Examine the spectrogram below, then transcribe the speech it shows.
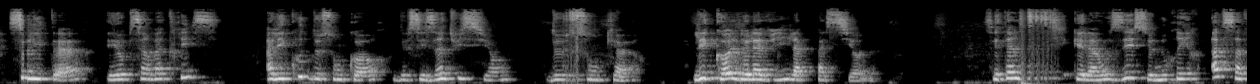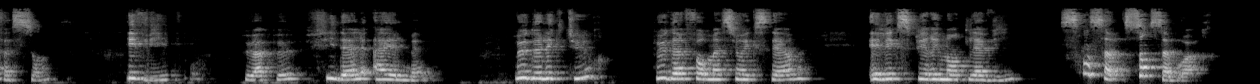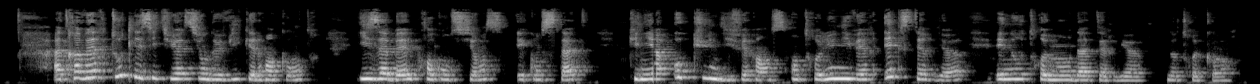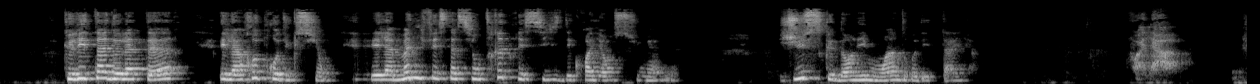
solitaire et observatrice, à l'écoute de son corps, de ses intuitions, de son cœur. L'école de la vie la passionne. C'est ainsi qu'elle a osé se nourrir à sa façon et vivre peu à peu fidèle à elle-même. Peu de lecture, peu d'informations externes, elle expérimente la vie sans, savoir. À travers toutes les situations de vie qu'elle rencontre, Isabelle prend conscience et constate qu'il n'y a aucune différence entre l'univers extérieur et notre monde intérieur, notre corps. Que l'état de la Terre est la reproduction et la manifestation très précise des croyances humaines, jusque dans les moindres détails. Voilà.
